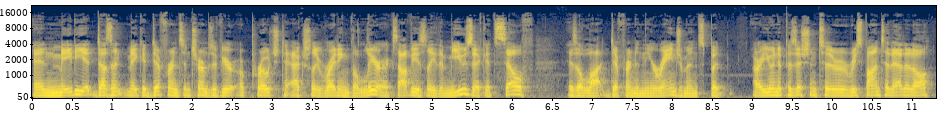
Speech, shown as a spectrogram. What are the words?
and maybe it doesn't make a difference in terms of your approach to actually writing the lyrics. Obviously, the music itself is a lot different in the arrangements, but are you in a position to respond to that at all?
